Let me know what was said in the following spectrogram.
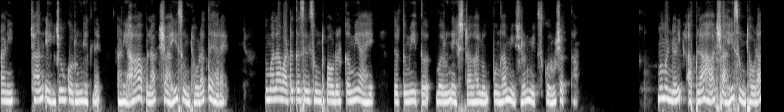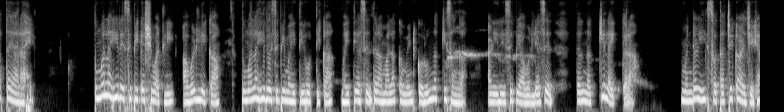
आणि छान एकजीव करून घेतले. आणि हा आपला शाही सुंठवडा तयार आहे. तुम्हाला वाटत असेल सुंठ पावडर कमी आहे तर तुम्ही इथं वरून एक्स्ट्रा घालून पुन्हा मिश्रण मिक्स करू शकता. मग मंडळी आपला हा शाही सुंठवडा तयार आहे. तुम्हाला ही रेसिपी कशी वाटली? आवडली का? तुम्हाला ही रेसिपी माहिती होती का? माहिती असेल तर आम्हाला कमेंट करून नक्की सांगा. आणि रेसिपी आवडली असेल तर नक्की लाईक करा. मंडळी स्वतःची काळजी घ्या.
